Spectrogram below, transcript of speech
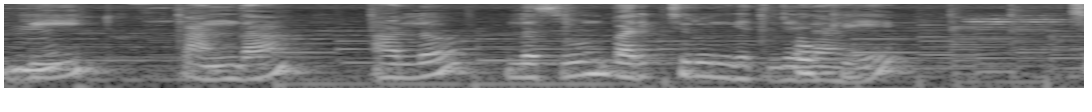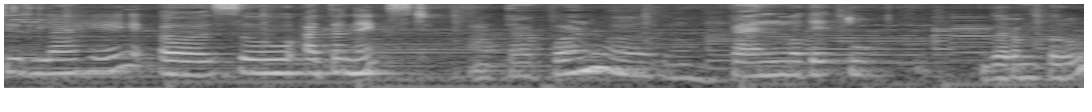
बीट कांदा आलं लसूण बारीक चिरून घेतलेलं ओके. आहे. चिरला आहे. सो आता नेक्स्ट आता आपण पॅनमध्ये तूप गरम करू.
